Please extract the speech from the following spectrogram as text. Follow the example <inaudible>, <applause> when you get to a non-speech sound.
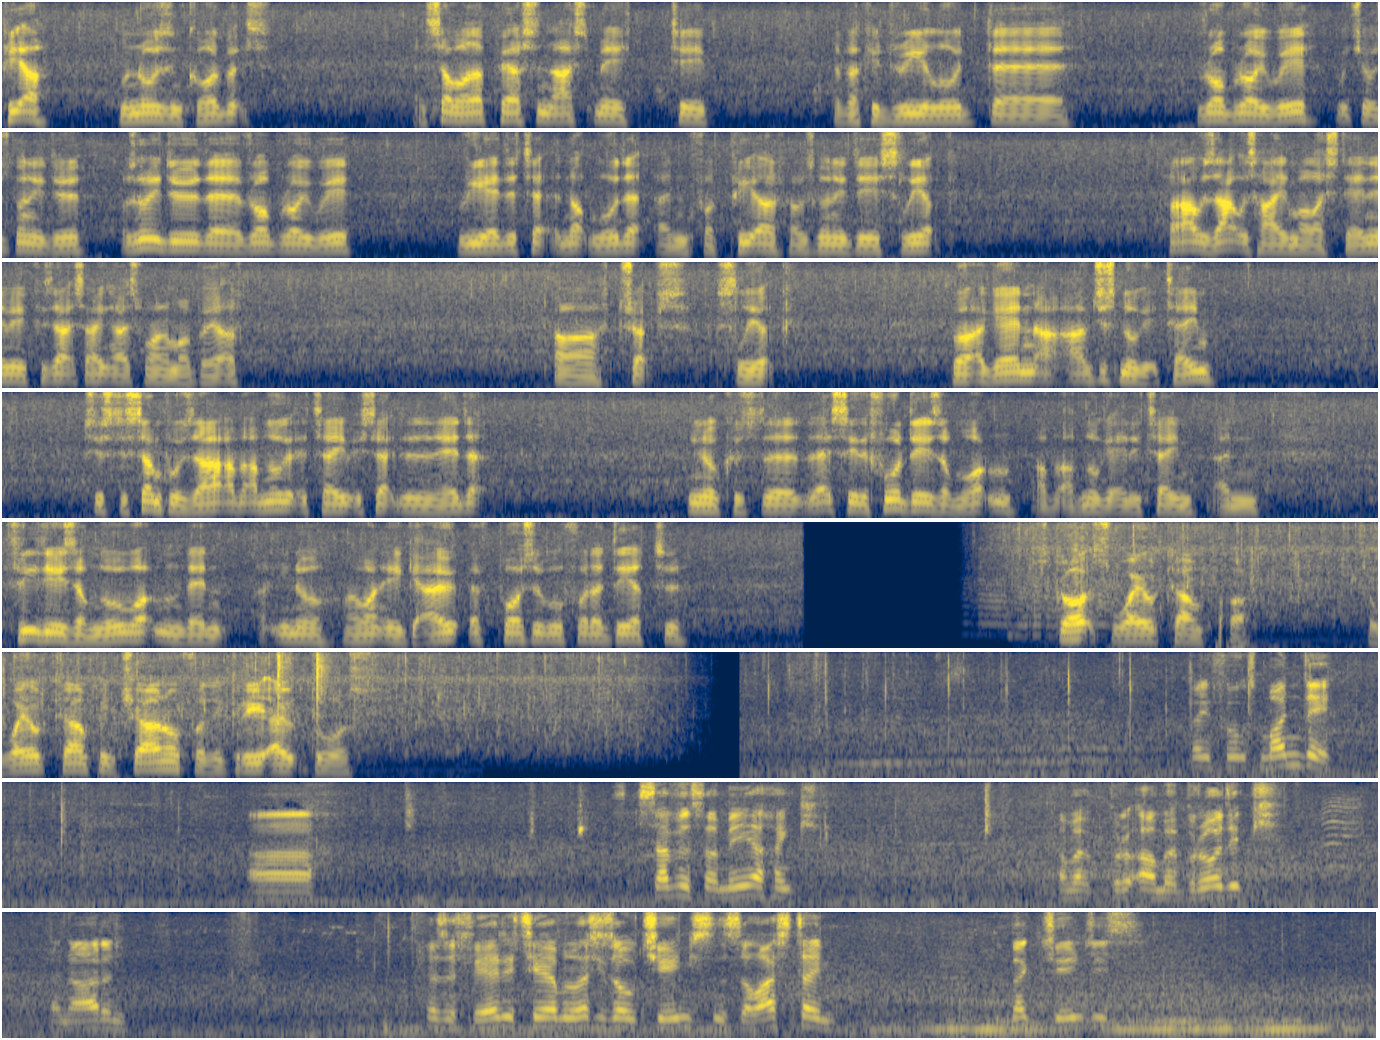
Peter Monroe's and Corbett's and some other person asked me to if I could reload the Rob Roy Way, which I was going to do. I was going to do the Rob Roy Way, re-edit it and upload it, and for Peter I was going to do Slioch. But that was that was high on my list anyway, because that's I think that's one of my better uh, trips, Slioch. But again, I, have just not got time. It's just as simple as that. I've, I've not got the time to sit down and edit. You know, because the let's say the four days I'm working, I've, I've not got any time, and three days I'm no working, then you know I want to get out if possible for a day or two. Scots Wild Camper, the wild camping channel for the great outdoors. Right folks, Monday. Uh, 7th of May I think. I'm at, Bro I'm at Brodick in Arran. There's a ferry terminal, this has all changed since the last time. Big changes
